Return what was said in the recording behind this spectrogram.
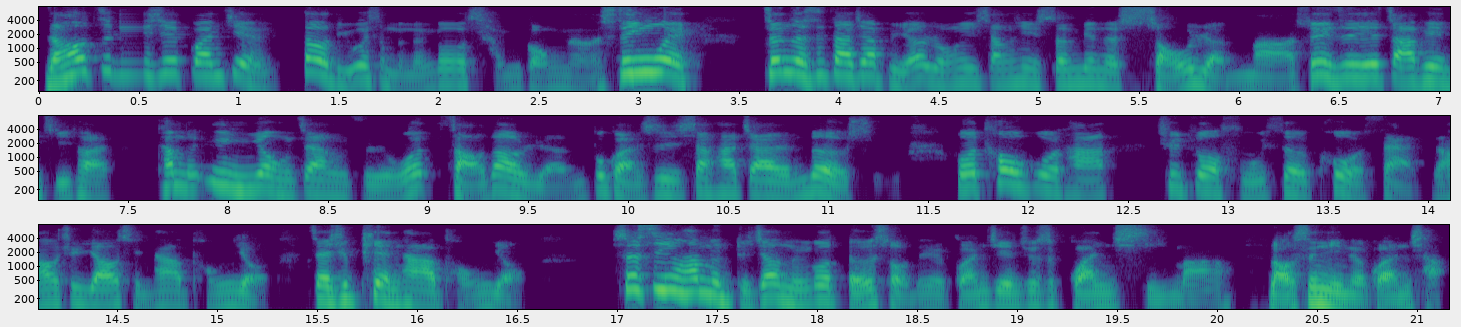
然后这个一些关键到底为什么能够成功呢？是因为真的是大家比较容易相信身边的熟人嘛？所以这些诈骗集团他们运用这样子，我找到人，不管是向他家人勒赎，或透过他。去做辐射扩散，然后去邀请他的朋友，再去骗他的朋友，这是因为他们比较能够得手的一个关键，就是关系吗？老师，您的观察？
